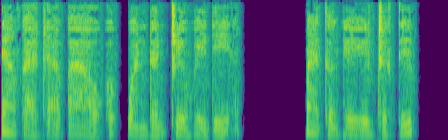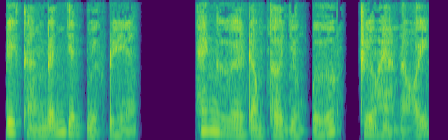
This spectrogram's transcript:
nàng phải trả vào khúc quanh đến triều huy điện. Mai Thường Hy trực tiếp đi thẳng đến danh nguyệt điện. Hai người đồng thời dừng bước, triều Hà nổi.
